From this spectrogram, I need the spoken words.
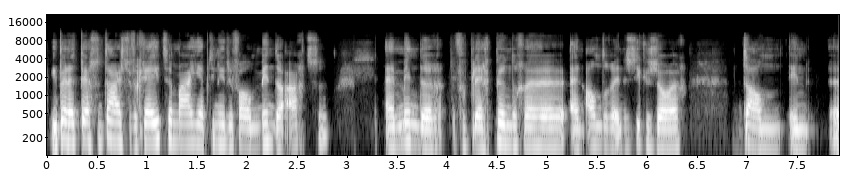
Ik ben het percentage vergeten, maar je hebt in ieder geval minder artsen en minder verpleegkundigen en anderen in de ziekenzorg dan in uh,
